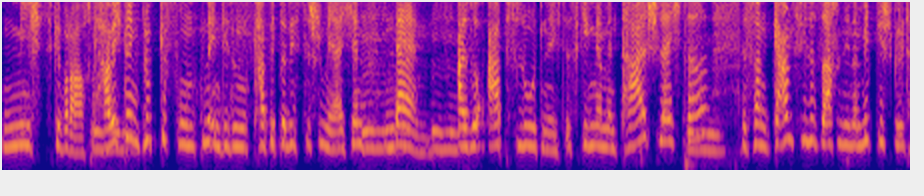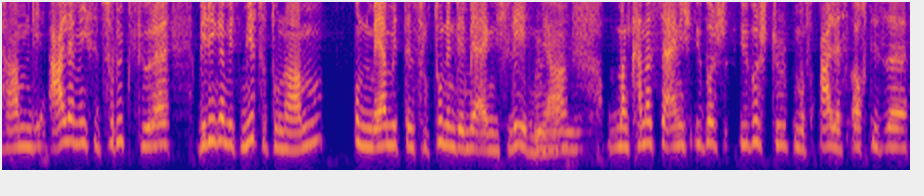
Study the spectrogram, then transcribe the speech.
nichts gebracht. Habe ich mein Glück gefunden in diesem kapitalistischen Märchen? Nein, also absolut nicht. Es ging mir mental schlechter. Es waren ganz viele Sachen, die da mitgespielt haben, die alle, wenn ich sie zurückführe, weniger mit mir zu tun haben und mehr mit den Strukturen, in denen wir eigentlich leben, ja. Und man kann das ja eigentlich über, überstülpen auf alles, auch diese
